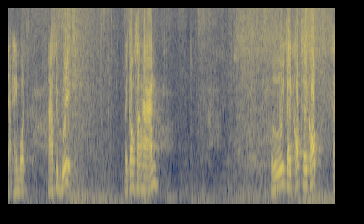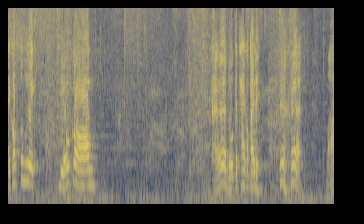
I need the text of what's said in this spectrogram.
จัดให้หมดห้าสิบวิ ไม่ต้องสังหารเฮ้ยใส่ครบใส่ครบใส่ครบตุ้มเหล็ก เดี๋ยวก่อน เออโดนกระแทกเข้าไปดิ มา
